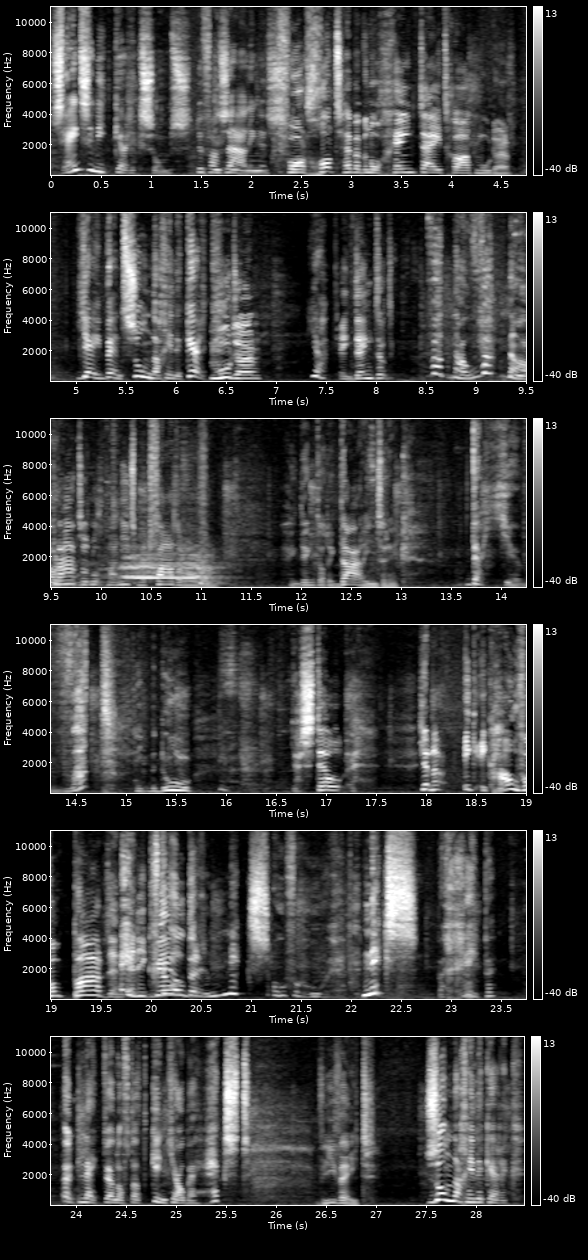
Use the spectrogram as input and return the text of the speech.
Zijn ze niet kerk soms, de Van Zalinges? voor God hebben we nog geen tijd gehad, moeder. Jij bent zondag in de kerk. Moeder, Ja, ik denk dat... wat nou, wat nou? Praat er nog maar niet met vader over. Ik denk dat ik daarin trek. Dat je wat? Ik bedoel... Ja, stel... Ja, nou, ik, ik hou van paarden en ik wil... er niks over horen. Niks, begrepen? Het lijkt wel of dat kind jou behekst. Wie weet. Zondag in de kerk.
